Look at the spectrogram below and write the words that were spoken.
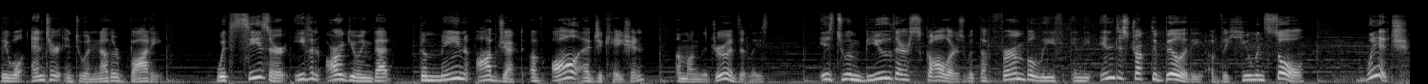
they will enter into another body. With Caesar even arguing that the main object of all education, among the Druids at least, is to imbue their scholars with the firm belief in the indestructibility of the human soul, which,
